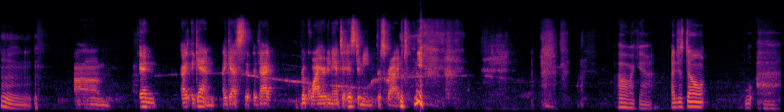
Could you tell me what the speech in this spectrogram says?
Hmm. Um, and I, again, I guess that that required an antihistamine prescribed. Oh my god, I just don't.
